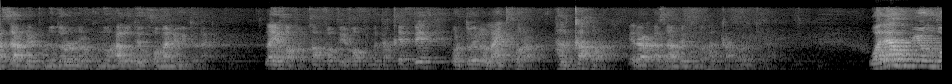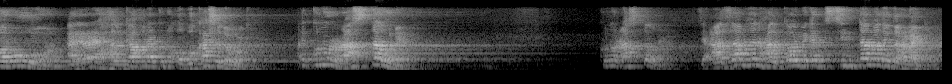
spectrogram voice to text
আযাবের কোনো ধরনের কোনো হালতেও ক্ষমানি হইতো আযাবে কোনো অবকাশও দেওয়া মানে কোনো রাস্তাও নেই কোনো রাস্তাও নেই যে আজাব যেন হালকা হইবে কেন চিন্তার মাঝে তারা রাইতো না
